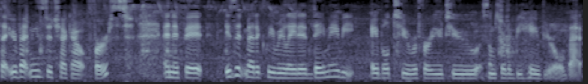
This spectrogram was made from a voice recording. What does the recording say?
that your vet needs to check out first. And if it isn't medically related, they may be able to refer you to some sort of behavioral vet,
